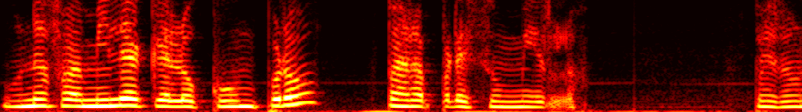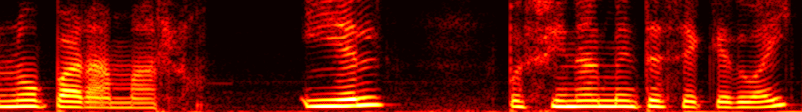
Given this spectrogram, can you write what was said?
Una familia que lo compró para presumirlo, pero no para amarlo. Y él, pues finalmente se quedó ahí,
